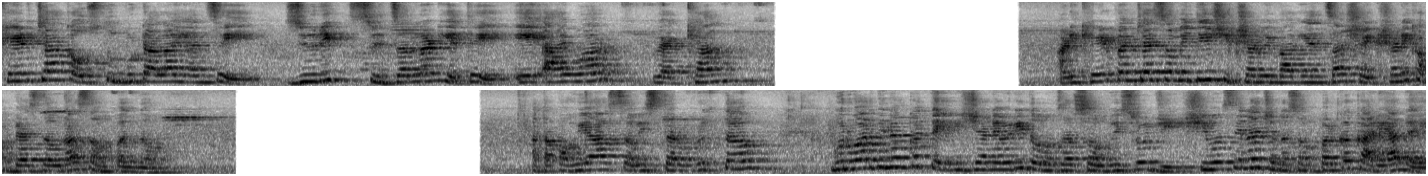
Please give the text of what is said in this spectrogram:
खेडच्या कौस्तुभ बुटाला यांचे झ्युरिक स्वित्झर्लंड येथे ए आय वर व्याख्यान. आणि खेड पंचायत समिती शिक्षण विभाग यांचा शैक्षणिक अभ्यास दौरा संपन्न. आता पाहूया सविस्तर वृत्त. गुरुवार दिनांक तेवीस जानेवारी दोन हजार सव्वीस रोजी शिवसेना जनसंपर्क कार्यालय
